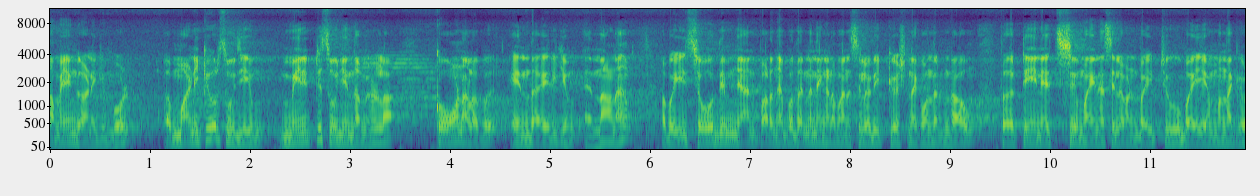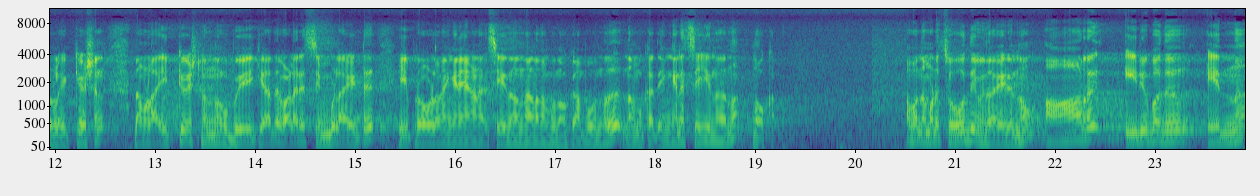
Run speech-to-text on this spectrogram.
സമയം കാണിക്കുമ്പോൾ മണിക്കൂർ സൂചിയും മിനിറ്റ് സൂചിയും തമ്മിലുള്ള കോണളവ് എന്തായിരിക്കും എന്നാണ്. അപ്പോൾ ഈ ചോദ്യം ഞാൻ പറഞ്ഞപ്പോൾ തന്നെ നിങ്ങളുടെ മനസ്സിൽ ഒരു ഇക്വേഷനൊക്കെ വന്നിട്ടുണ്ടാവും. Thirteen H minus eleven by two by M എന്നൊക്കെയുള്ള ഇക്വേഷൻ നമ്മൾ ആ ഇക്വേഷൻ ഒന്നും ഉപയോഗിക്കാതെ വളരെ സിമ്പിളായിട്ട് ഈ പ്രോബ്ലം എങ്ങനെയാണ് ചെയ്യുന്നതെന്നാണ് നമുക്ക് നോക്കാൻ പോകുന്നത്. നമുക്കത് എങ്ങനെ ചെയ്യുന്നതെന്ന് നോക്കാം. അപ്പോൾ നമ്മുടെ ചോദ്യം ഇതായിരുന്നു. ആറ് ഇരുപത് എന്ന്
